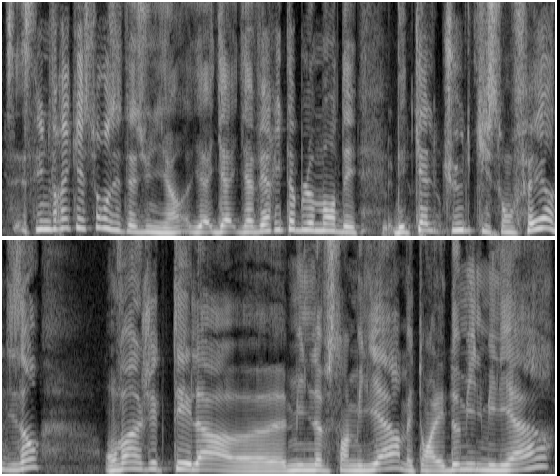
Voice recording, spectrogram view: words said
C'est une vraie question aux États-Unis. Hein. Il, y a véritablement des, calculs qui sont faits en disant on va injecter là 1900 euh, milliards, mettons allez 2000 milliards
